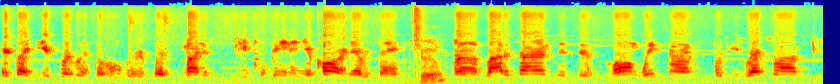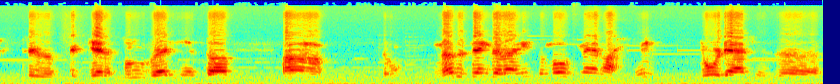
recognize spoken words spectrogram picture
it's like the equivalent of Uber, but minus people being in your car and everything. true. Uh, a lot of times it's just long wait times for these restaurants to, to get a food ready and stuff. Um, the, another thing that I hate the most, man, I hate DoorDash's. Uh,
